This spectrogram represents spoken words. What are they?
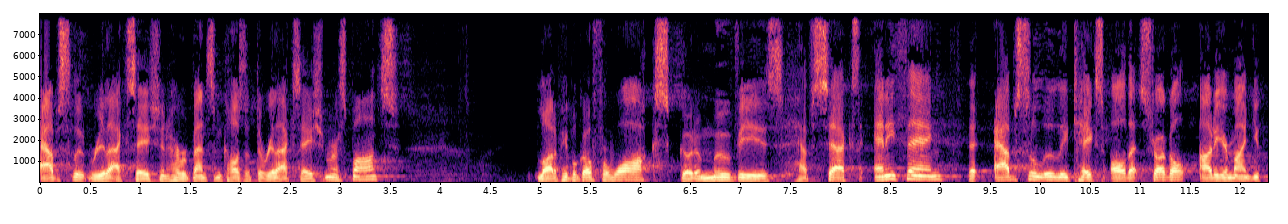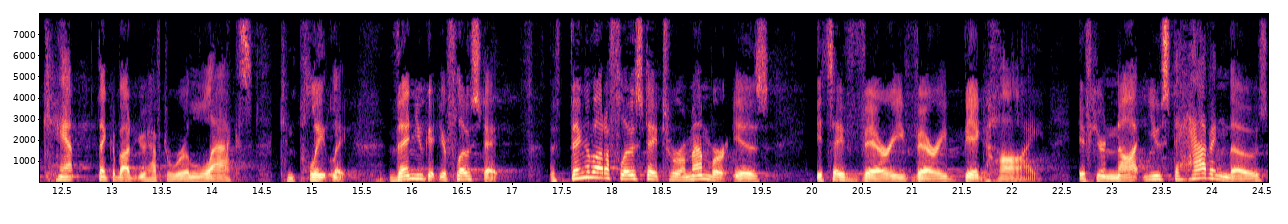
absolute relaxation. Herbert Benson calls it the relaxation response. A lot of people go for walks, go to movies, have sex, anything that absolutely takes all that struggle out of your mind. You can't think about it, you have to relax completely. Then you get your flow state. The thing about a flow state to remember is it's a very, very big high. If you're not used to having those,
